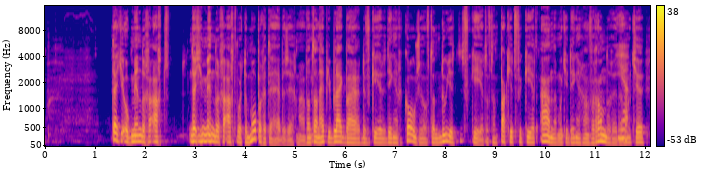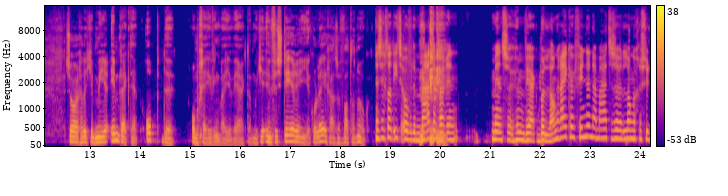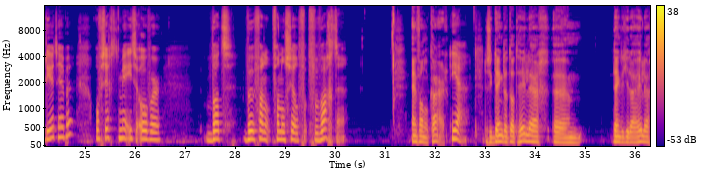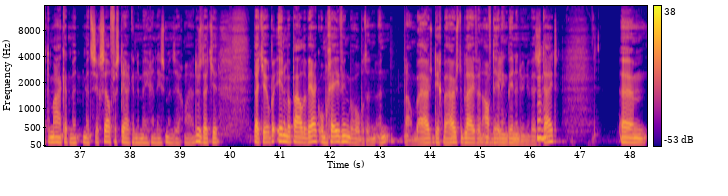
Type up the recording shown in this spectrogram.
dat je ook minder geacht, dat je minder geacht wordt te mopperen te hebben, zeg maar. Want dan heb je blijkbaar de verkeerde dingen gekozen, of dan doe je het verkeerd, of dan pak je het verkeerd aan. Dan moet je dingen gaan veranderen. Dan Ja. moet je zorgen dat je meer impact hebt op de omgeving waar je werkt. Dan moet je investeren in je collega's of wat dan ook. En zegt dat iets over de mate waarin mensen hun werk belangrijker vinden naarmate ze langer gestudeerd hebben? Of zegt het meer iets over wat we van, van onszelf verwachten? En van elkaar. Ja, Dus ik denk dat dat heel erg. ik denk dat je daar heel erg te maken hebt met, met zichzelf versterkende mechanismen, zeg maar. Dus dat je, dat je op, in een bepaalde werkomgeving, bijvoorbeeld een, een, nou, bij huis, dicht bij huis te blijven, een afdeling binnen de universiteit, ehm,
